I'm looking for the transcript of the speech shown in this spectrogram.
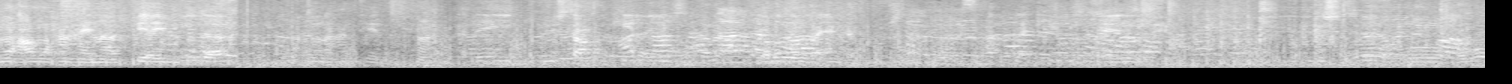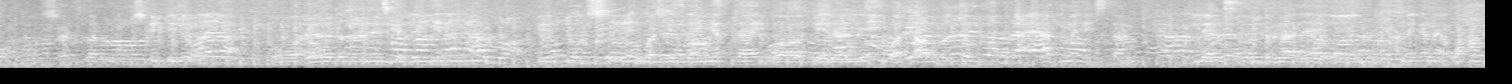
noocan waxaan haynaa v i b da tun ahanteed hadday mustacmalkeeda ay iibsatana laba dolar ayaan gadnaa bas hadda laakiin iska jiro oo dadkan iska danyaryihiin beerjoog sidooda waa danyar tahay waa beeraaley waa tacbato ma haystaan ilaah soo darnaade anigana waxaan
